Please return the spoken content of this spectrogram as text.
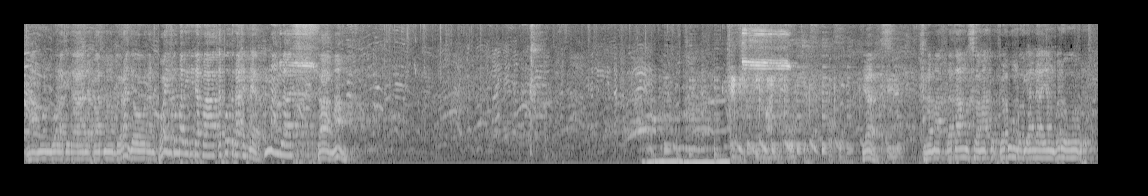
Namun bola tidak dapat melampaui ranjau dan poin kembali didapat. Putra MR 16 sama. Ya, selamat datang, selamat bergabung bagi Anda yang baru ber-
